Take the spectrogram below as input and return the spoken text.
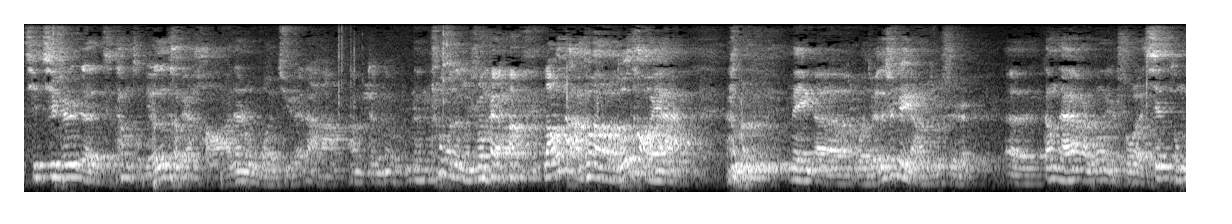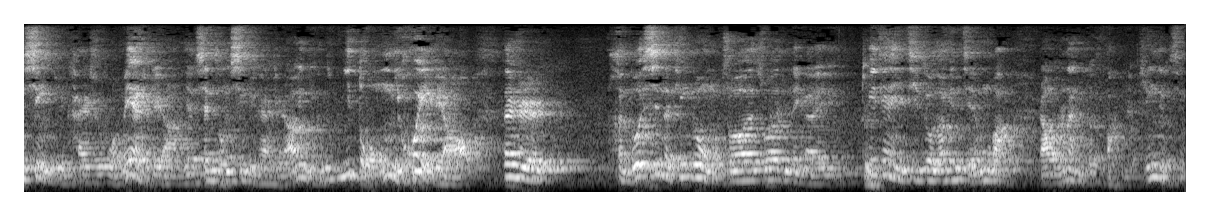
其其实呃，他们总结的特别好啊，但是我觉得啊，啊，真的，那那我怎么说呀？老打断我，多讨厌！那个，我觉得是这样，就是呃，刚才二公也说了，先从兴趣开始，我们也是这样，也先从兴趣开始，然后你你懂，你会聊，但是很多新的听众说说那个推荐一期做调频节目吧，然后我说那你就反着听就行。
